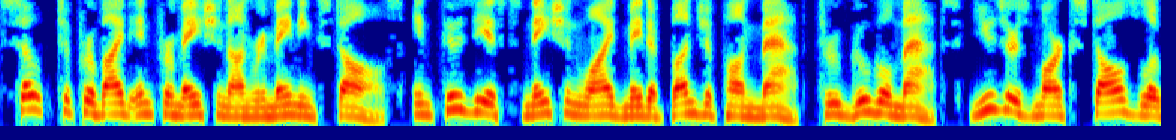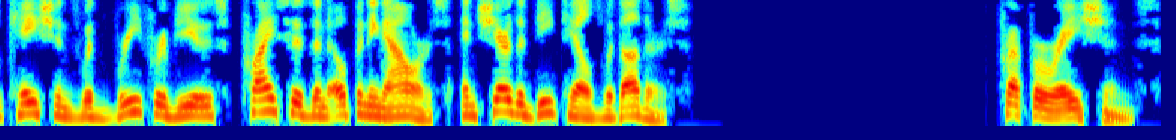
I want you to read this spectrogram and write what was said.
So, to provide information on remaining stalls, enthusiasts nationwide made a Bunjapong map. Through Google Maps, users mark stalls' locations with brief reviews, prices and opening hours, and share the details with others. Preparations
